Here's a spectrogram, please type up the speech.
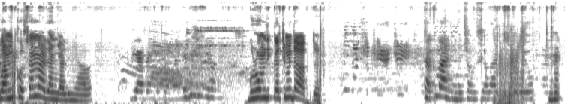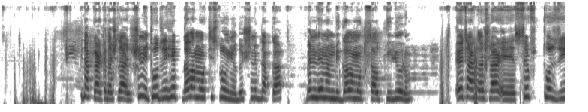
Lan Miko sen nereden geldin ya? Bir yerden geliyor ben de bilmiyorum. Grom dikkatimi dağıttı. Takım halinde çalışıyorlar bizde yok. Bir dakika arkadaşlar. Şimdi Todzi hep Galamortis'le oynuyordu. Şimdi bir dakika. Ben de hemen bir Galamortis alıp geliyorum. Evet arkadaşlar e, sırf Todzi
